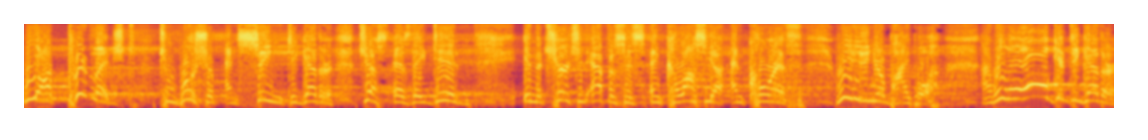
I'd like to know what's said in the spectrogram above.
we are privileged to worship and sing together just as they did in the church in Ephesus and Colossia and Corinth. Read it in your Bible. And we will all get together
